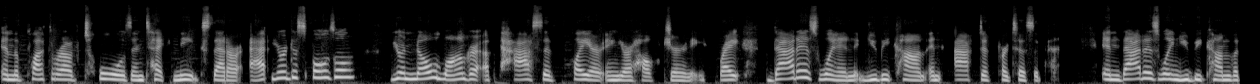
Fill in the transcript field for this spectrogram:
and the plethora of tools and techniques that are at your disposal, you're no longer a passive player in your health journey, right? That is when you become an active participant. And that is when you become the,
